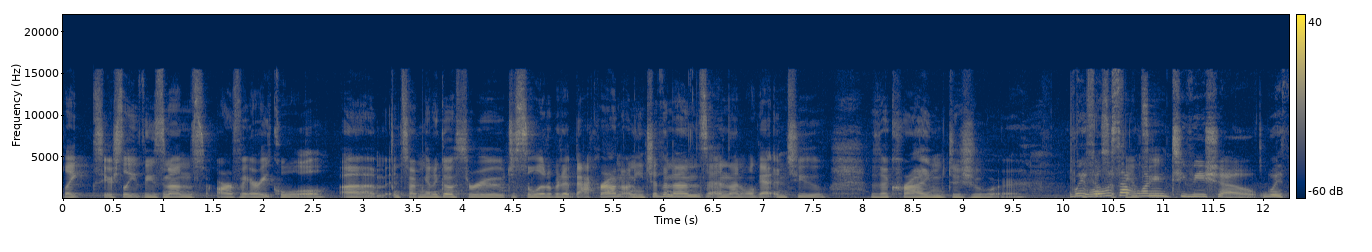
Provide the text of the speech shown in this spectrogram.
like, seriously, these nuns are very cool. Um, and so I'm going to go through just a little bit of background on each of the nuns, and then we'll get into the crime du jour. Wait, what so was that fancy. one TV show with?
